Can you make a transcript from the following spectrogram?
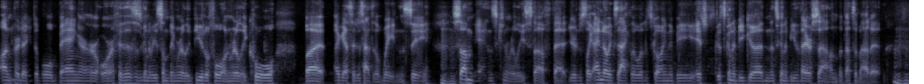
unpredictable banger or if this is going to be something really beautiful and really cool. But I guess I just have to wait and see. Mhm. Some bands can release stuff that you're just like, I know exactly what it's going to be. It's it's going to be good and it's going to be their sound, but that's about it. Yeah.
